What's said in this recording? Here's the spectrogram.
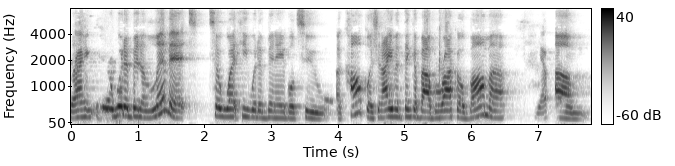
right there would have been a limit to what he would have been able to accomplish and i even think about barack obama yep um,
